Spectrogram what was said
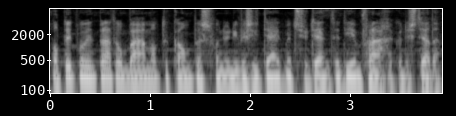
Op dit moment praat Obama op de campus van de universiteit met studenten... die hem vragen kunnen stellen.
